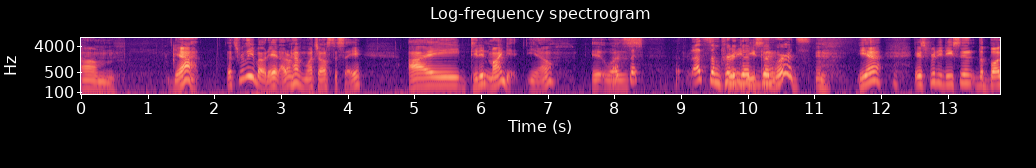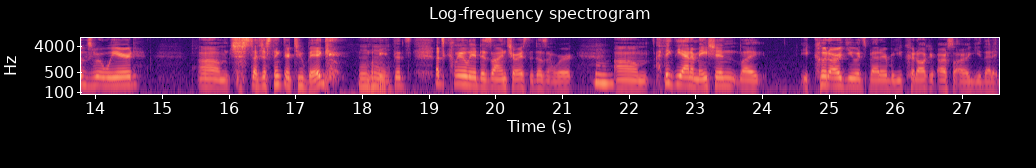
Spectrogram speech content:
Um, yeah, that's really about it. I don't have much else to say. I didn't mind it. You know, it was. That's That's some pretty, Pretty good decent. good words. Yeah, it was pretty decent. The bugs were weird. Um, just I just think they're too big. like, that's that's clearly a design choice that doesn't work. Um, I think the animation, like, you could argue it's better, but you could also argue that it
